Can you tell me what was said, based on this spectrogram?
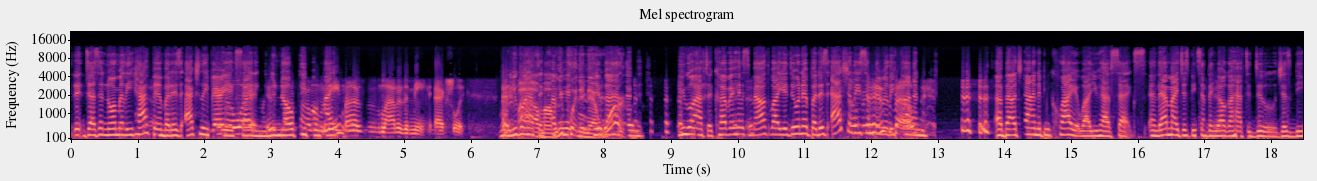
it doesn't normally happen. But it's actually very You know what? exciting when you know people problem with might. Me, my husband's louder than me, actually. Well, you're gonna have to Mama, cover you his, putting in that you're gonna have work. to- you're gonna have to cover his mouth while you're doing it, but it's actually Cover something really mouth. fun about trying to be quiet while you have sex, and that might just be something y'all gonna have to do. Just be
